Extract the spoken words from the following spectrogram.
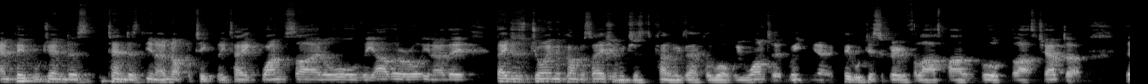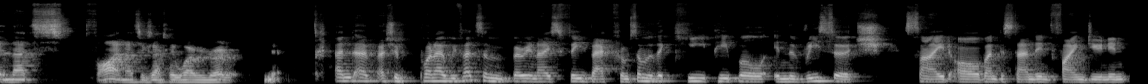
And people tend to, tend to, you know, not particularly take one side or the other, or you know, they they just join the conversation, which is kind of exactly what we wanted. We, you know, if people disagree with the last part of the book, the last chapter, then that's fine. That's exactly why we wrote it. Yeah. And uh, I should point out, we've had some very nice feedback from some of the key people in the research side of understanding fine tuning,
